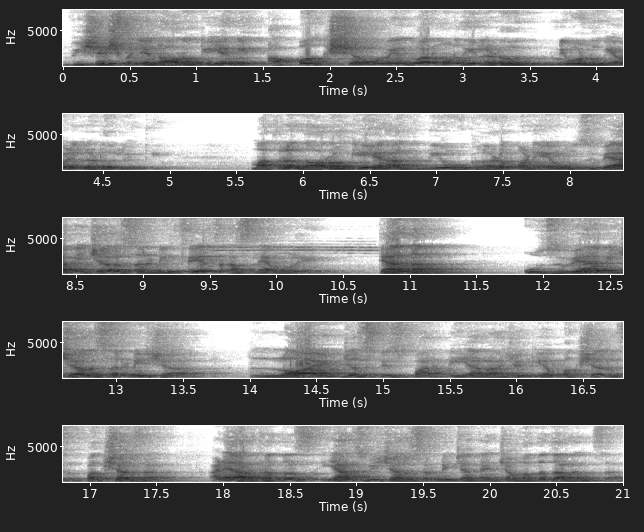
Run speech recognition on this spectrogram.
विशेष म्हणजे नॉरोकी यांनी अपक्ष उमेदवार म्हणून ही लढव निवडणूक यावेळी लढवली होती. मात्र नॉरोकी हे अगदी उघडपणे उजव्या विचारसरणीचेच असल्यामुळे त्यांना उजव्या विचारसरणीच्या लॉ अँड जस्टिस पार्टी या राजकीय पक्षांचा पक्षाचा आणि अर्थातच याच विचारसरणीच्या त्यांच्या मतदारांचा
